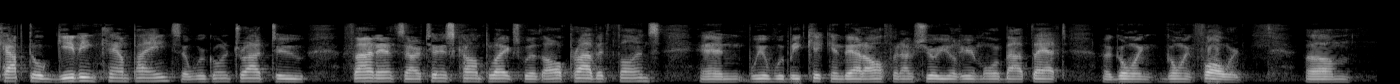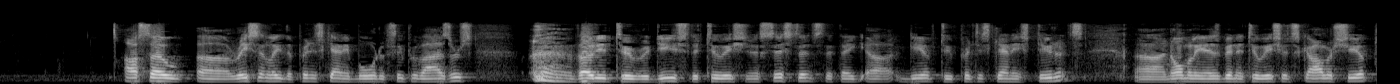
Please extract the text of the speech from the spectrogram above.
capital giving campaign. So we're going to try to finance our tennis complex with all private funds, and we will be kicking that off. And I'm sure you'll hear more about that uh, going going forward. Um, also, uh, recently, the Prentiss County Board of Supervisors voted to reduce the tuition assistance that they uh, give to Prentiss County students. Uh, normally, it has been a tuition scholarship,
